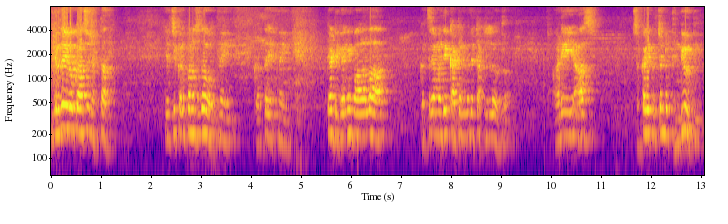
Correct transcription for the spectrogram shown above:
निर्दयी लोक असू शकतात याची कल्पनासुद्धा होत नाही करता येत नाही. त्या ठिकाणी बाळाला कचऱ्यामध्ये काट्यांमध्ये टाकलेलं होतं. आणि आज सकाळी प्रचंड थंडी होती.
